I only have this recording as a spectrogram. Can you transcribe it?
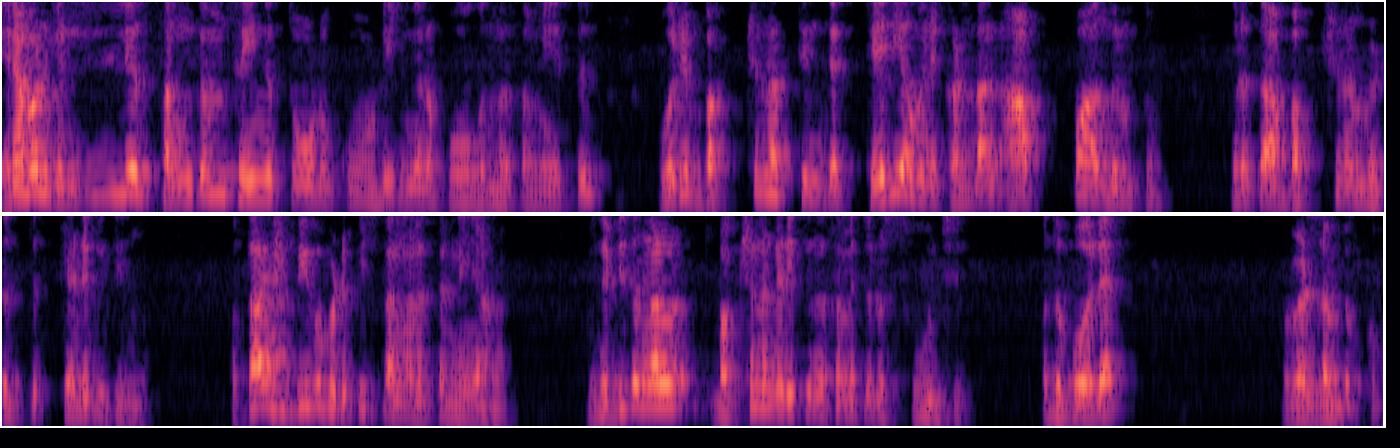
എരവൻ വലിയ സംഘം സൈന്യത്തോടു കൂടി ഇങ്ങനെ പോകുന്ന സമയത്ത് ഒരു ഭക്ഷണത്തിന്റെ തെരി അവന് കണ്ടാൽ അപ്പ നിർത്തും. നിർത്ത് ആ ഭക്ഷണം എടുത്ത് കഴുകി തിന്നു. മത്തായ ഹബീബ് പഠിപ്പിച്ചത് അങ്ങനെ തന്നെയാണ്. നിബിതങ്ങൾ ഭക്ഷണം കഴിക്കുന്ന സമയത്ത് ഒരു സൂചി അതുപോലെ വെള്ളം വെക്കും.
